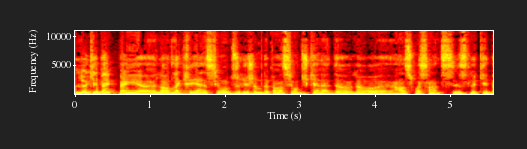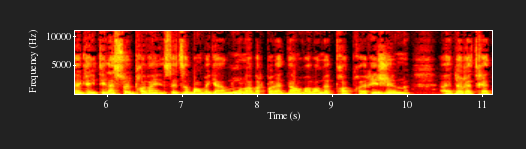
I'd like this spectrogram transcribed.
le Québec, ben, euh, lors de la création du régime de pension du Canada, là, euh, en 66, le Québec a été la seule province de dire, bon, ben, regarde, nous, on n'embarque pas là-dedans, on va avoir notre propre régime euh, de retraite.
